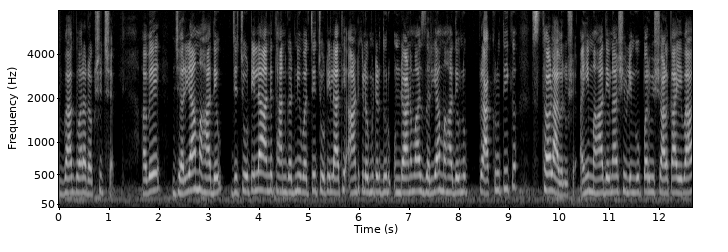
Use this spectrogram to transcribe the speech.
વિભાગ દ્વારા રક્ષિત છે. હવે ઝરિયા મહાદેવ, જે ચોટીલા અને થાનગઢની વચ્ચે ચોટીલાથી આઠ કિલોમીટર દૂર ઊંડાણમાં ઝરિયા મહાદેવનું પ્રાકૃતિક સ્થળ આવેલું છે. અહીં મહાદેવના શિવલિંગ ઉપર વિશાળકાય એવા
